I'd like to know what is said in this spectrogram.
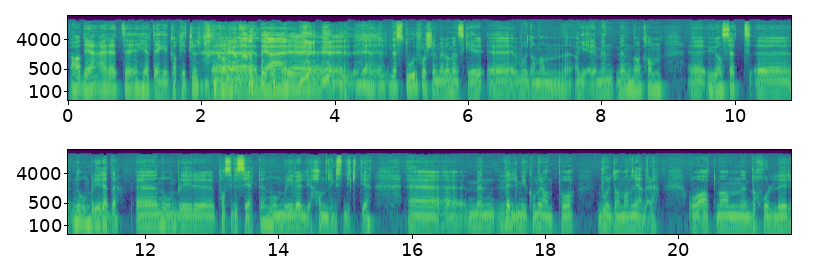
Ja, det er et helt eget kapittel. Kom igjen. Eh, det, er, eh, det, er, stor forskjell mellom mennesker eh, hvordan man agerer. Men, men man kan uansett Noen blir redde. Noen blir passifiserte. Noen blir veldig handlingsdyktige. Men veldig mye kommer an på hvordan man leder det. Og at man beholder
